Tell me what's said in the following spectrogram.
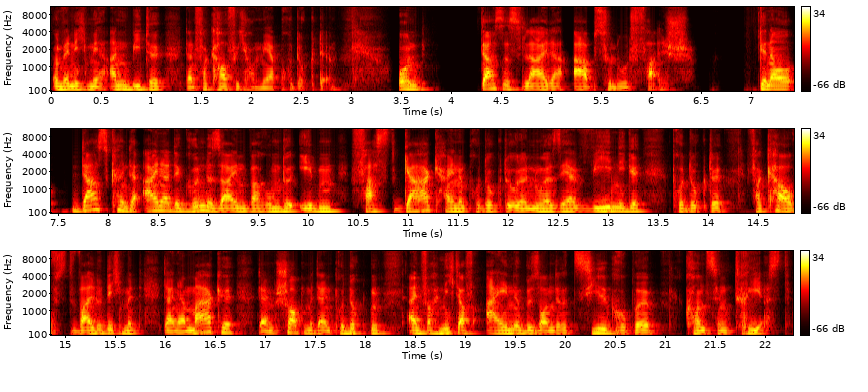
Und wenn ich mehr anbiete, dann verkaufe ich auch mehr Produkte. Und das ist leider absolut falsch. Genau das könnte einer der Gründe sein, warum du eben fast gar keine Produkte oder nur sehr wenige Produkte verkaufst, weil du dich mit deiner Marke, deinem Shop, mit deinen Produkten einfach nicht auf eine besondere Zielgruppe konzentrierst.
